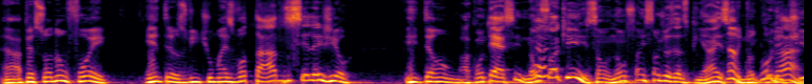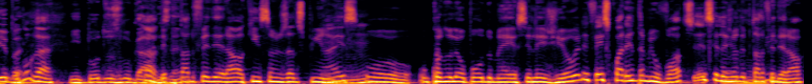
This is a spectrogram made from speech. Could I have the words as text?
a pessoa não foi entre os 21 mais votados e se elegeu. Então. Acontece, não É. só aqui, são, não só em São José dos Pinhais, Não, em todo lugar, Curitiba, todo lugar. em todos os lugares. o deputado né? federal aqui em São José dos Pinhais, Uhum. o, o- quando o Leopoldo Meyer se elegeu, ele fez 40 mil votos e se elegeu Uhum. deputado federal.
